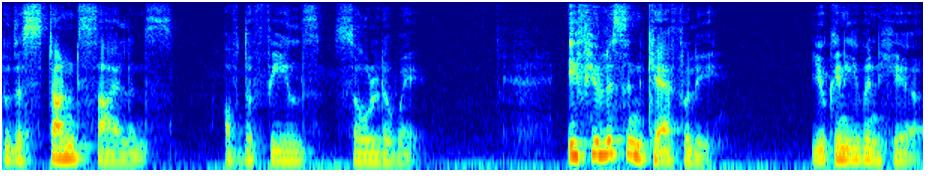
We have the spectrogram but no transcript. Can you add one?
to the stunned silence of the fields sold away? If you listen carefully, you can even hear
